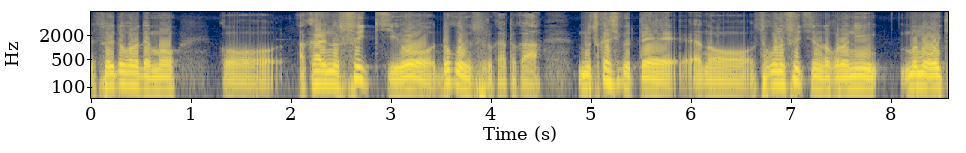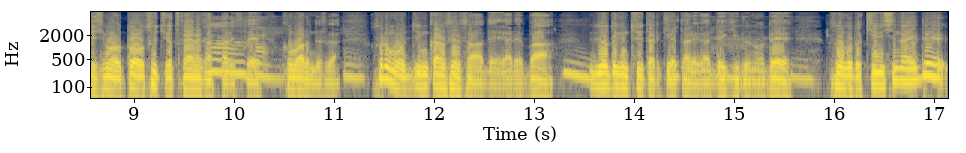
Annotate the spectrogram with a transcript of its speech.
ー、そういうところでも、こう、明かりのスイッチをどこにするかとか、難しくて、あの、そこのスイッチのところに物を置いてしまうと、スイッチが使えなかったりして困るんですが、それも人感センサーでやれば、自動的についたり消えたりができるので、そういうことを気にしないで、う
